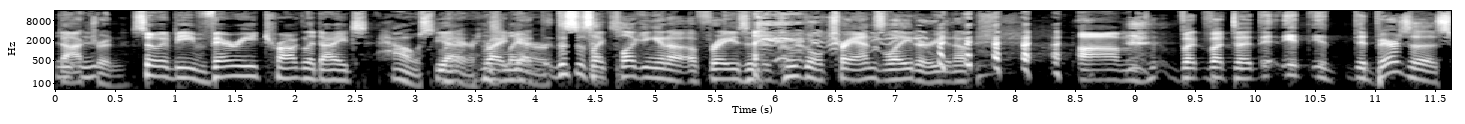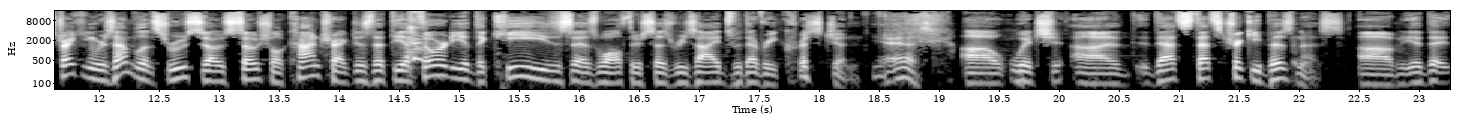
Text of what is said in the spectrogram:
doctrine. So it'd be very troglodyte's house. yeah, lair, right. lair. Yeah. This is like plugging in a, a phrase into Google Translator, you know. Um, but but uh, it, it it bears a striking resemblance to Rousseau's social contract. Is that the authority of the keys, as Walther says, resides with every Christian. Yes. uh, which uh, that's that's tricky business. Um, yeah, the,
